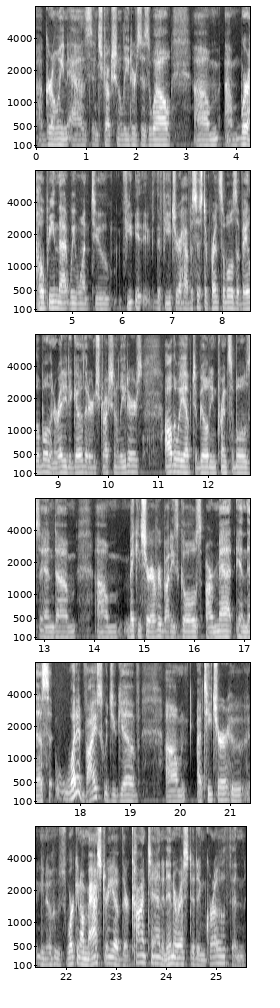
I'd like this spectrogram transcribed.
uh, growing as instructional leaders as well. Um, um, we're hoping that we want to, the future, have assistant principals available and ready to go that are instructional leaders, all the way up to building principals and um, um, making sure everybody's goals are met in this. What advice would you give? Um, a teacher who you know who's working on mastery of their content and interested in growth and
